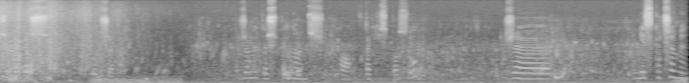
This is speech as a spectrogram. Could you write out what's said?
Możemy też... Kurczę. Możemy też płynąć o, w taki sposób, że nie skaczemy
